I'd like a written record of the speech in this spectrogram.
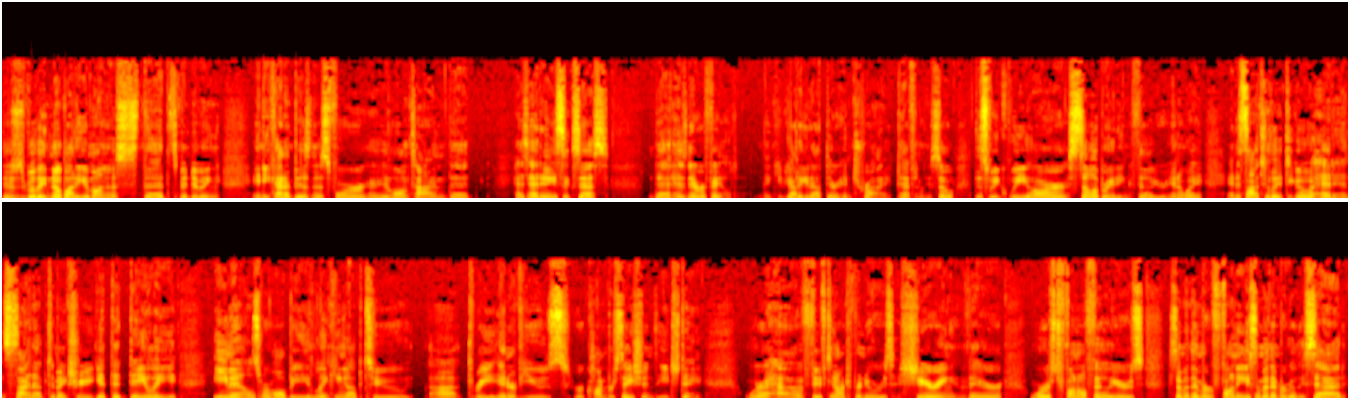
There's really nobody among us that's been doing any kind of business for a long time that has had any success that has never failed. I think you've got to get out there and try, definitely. So this week we are celebrating failure in a way, and it's not too late to go ahead and sign up to make sure you get the daily emails where I'll be linking up to uh, three interviews or conversations each day where I have 15 entrepreneurs sharing their worst funnel failures. Some of them are funny, some of them are really sad.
